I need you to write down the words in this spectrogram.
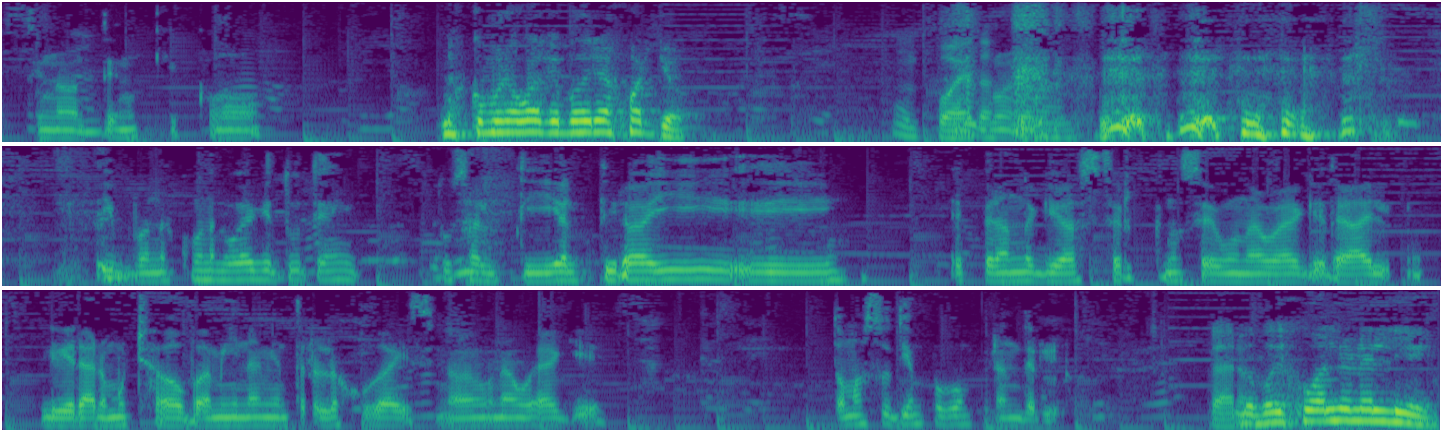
sino tienes que como No es como una weá que podría jugar yo. Un poeta. Sí, pues no es como una weá que tú, te, tú saltí al tiro ahí y esperando que iba a ser, no sé, una weá que te va a liberar mucha dopamina mientras lo jugáis, sino es una weá que toma su tiempo comprenderlo. Claro, Lo podéis jugarlo en el living.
